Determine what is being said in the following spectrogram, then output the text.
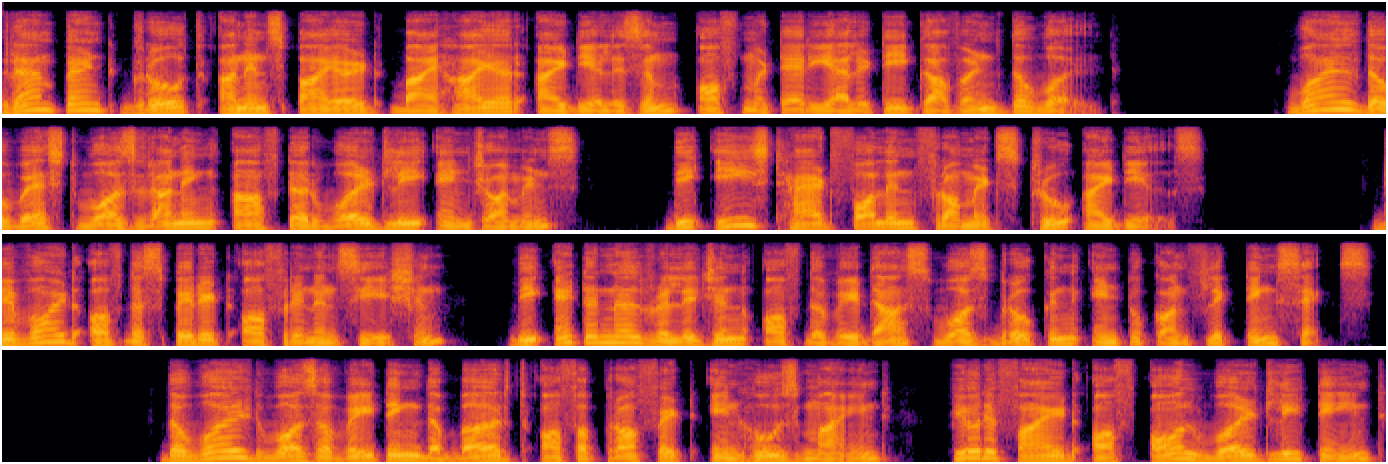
Rampant growth uninspired by higher idealism of materiality governed the world. While the West was running after worldly enjoyments, the East had fallen from its true ideals. Devoid of the spirit of renunciation, the eternal religion of the Vedas was broken into conflicting sects. The world was awaiting the birth of a prophet in whose mind, purified of all worldly taint,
